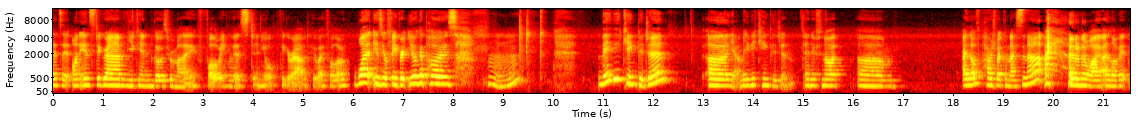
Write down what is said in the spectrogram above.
that's it. On Instagram, you can go through my following list and you'll figure out who I follow. What is your favorite yoga pose? Hmm. Maybe King Pigeon. Uh, yeah, maybe King Pigeon. And if not, um, I love Parsvakonasana. I don't know why. I love it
